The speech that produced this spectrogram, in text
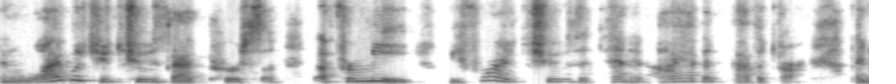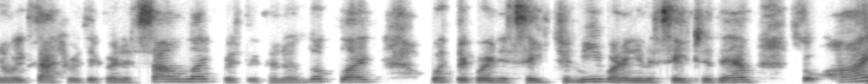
And why would you choose that person? Uh, for me, before I choose a tenant, I have an avatar. I know exactly what they're going to sound like, what they're going to look like, what they're going to say to me, what I'm going to say to them. So I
